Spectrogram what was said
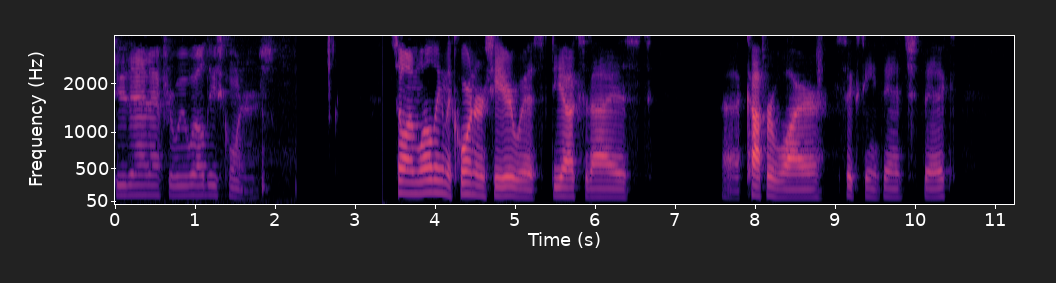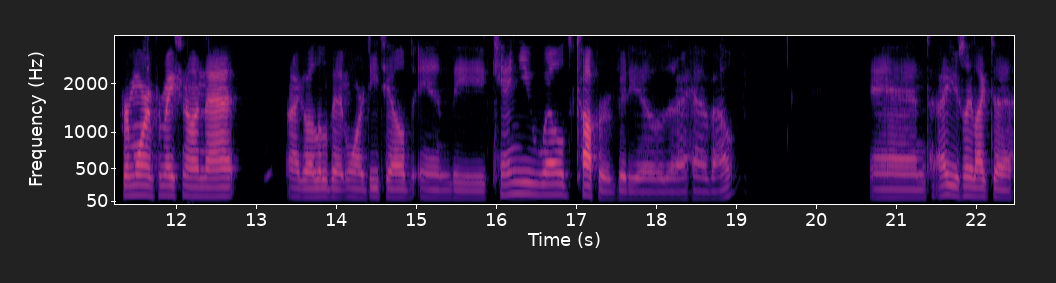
do that after we weld these corners. So I'm welding the corners here with deoxidized uh, copper wire, 16th inch thick. For more information on that, I go a little bit more detailed in the Can You Weld Copper video that I have out. And I usually like to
